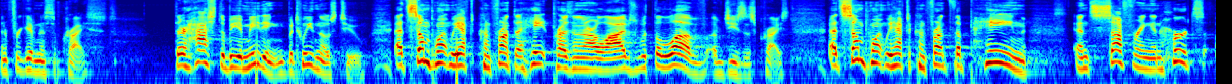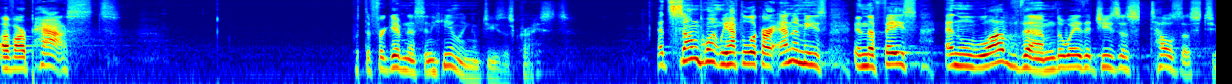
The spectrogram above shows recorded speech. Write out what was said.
and forgiveness of Christ. There has to be a meeting between those two. At some point, we have to confront the hate present in our lives with the love of Jesus Christ. At some point, we have to confront the pain and suffering and hurts of our pasts with the forgiveness and healing of Jesus Christ. At some point, we have to look our enemies in the face and love them the way that Jesus tells us to.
